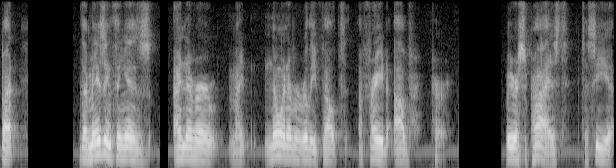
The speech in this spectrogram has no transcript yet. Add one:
But the amazing thing is, I never, my, no one ever really felt afraid of her. We were surprised to see, uh,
